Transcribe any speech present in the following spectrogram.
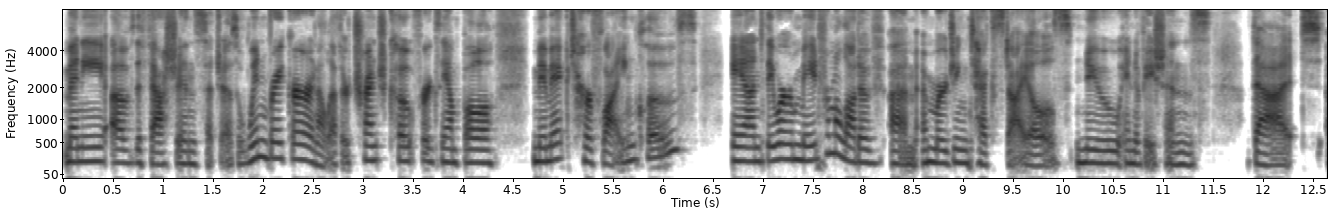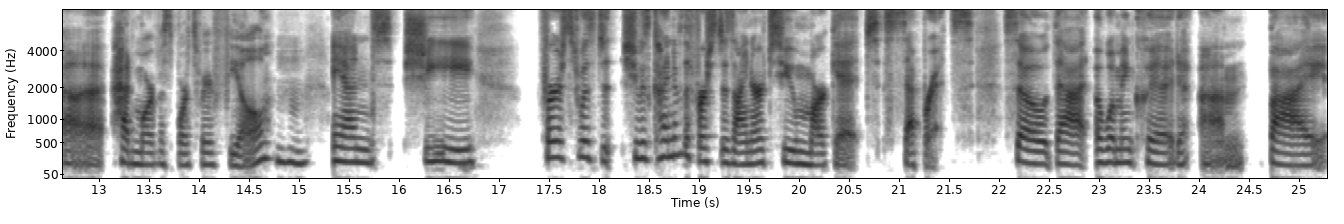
Many of the fashions, such as a windbreaker and a leather trench coat, for example, mimicked her flying clothes. And they were made from a lot of um, emerging textiles, new innovations that uh, had more of a sportswear feel. Mhm. And she first was de- she was kind of the first designer to market separates so that a woman could um, buy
